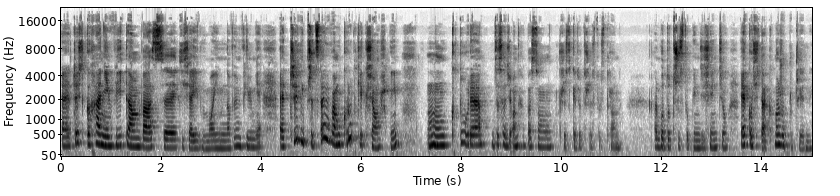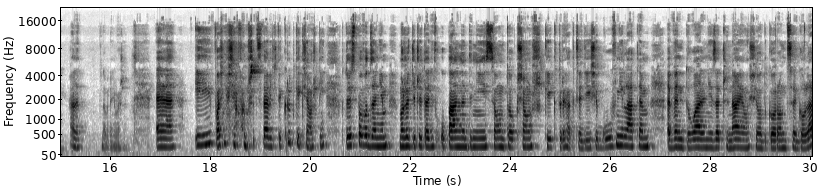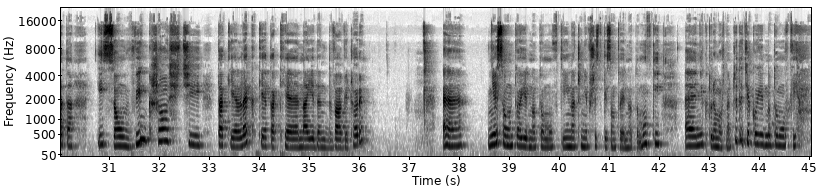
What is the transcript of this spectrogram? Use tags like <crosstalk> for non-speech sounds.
E, Cześć kochani, witam Was e, dzisiaj w moim nowym filmie, e, czyli przedstawię Wam krótkie książki, mm, które w zasadzie one chyba są wszystkie do 300 stron albo do 350, jakoś tak, może oprócz jednej, ale dobra, nieważne. I właśnie <laughs> chciałam Wam przedstawić te krótkie książki, które z powodzeniem możecie czytać w upalne dni. Są to książki, których akcja dzieje się głównie latem, ewentualnie zaczynają się od gorącego lata i są w większości takie lekkie, takie na jeden, dwa wieczory. E, nie są to jednotomówki, znaczy nie wszystkie są to jednotomówki. E, niektóre można czytać jako jednotomówki, <laughs>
